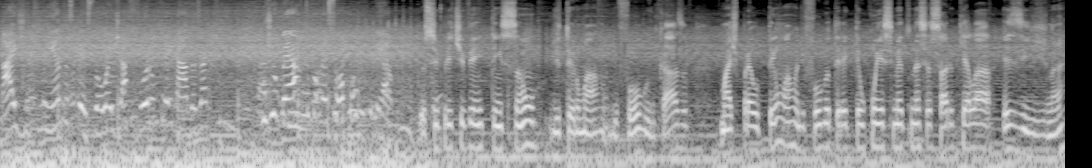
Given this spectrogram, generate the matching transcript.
Mais de 500 pessoas já foram treinadas aqui. O Gilberto começou há pouco tempo. Eu sempre tive a intenção de ter uma arma de fogo em casa, mas para eu ter uma arma de fogo eu teria que ter o conhecimento necessário que ela exige, né?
